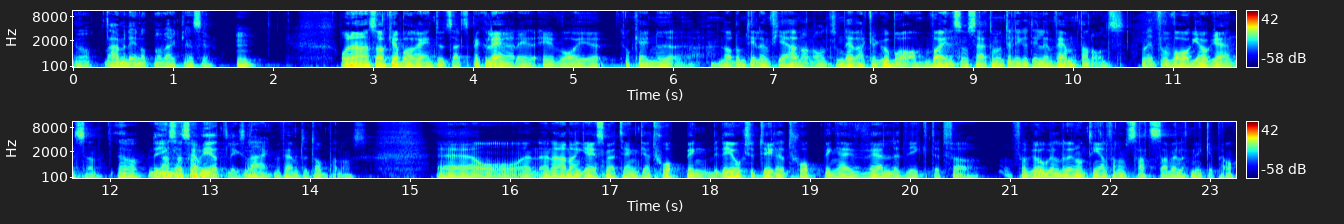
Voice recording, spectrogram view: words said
Ja. Nej, men det är något man verkligen ser. Mm. Och en annan sak jag bara rent ut sagt spekulerade i var ju, okej nu la de till en fjärde annons, om det verkar gå bra. Vad är det som säger att de inte ligger till en femte annons? För var går gränsen? Ja, det är Alltså ingen som femte- vet liksom. Nej. Med femte toppannons. Eh, och en, en annan grej som jag tänkte är att shopping, det är också tydligt att shopping är väldigt viktigt för, för Google. Det är någonting i alla fall de satsar väldigt mycket på.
